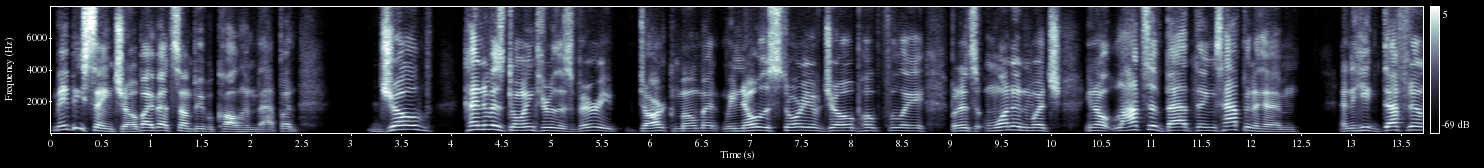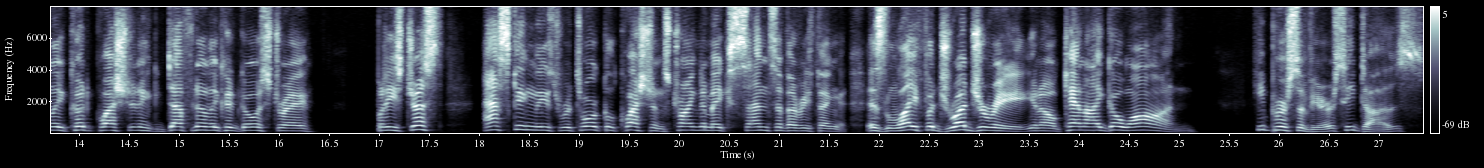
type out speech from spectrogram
maybe Saint Job. I bet some people call him that, but Job kind of is going through this very dark moment. We know the story of Job, hopefully, but it's one in which, you know, lots of bad things happen to him. And he definitely could question, he definitely could go astray, but he's just asking these rhetorical questions, trying to make sense of everything. Is life a drudgery? You know, can I go on? He perseveres, he does.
